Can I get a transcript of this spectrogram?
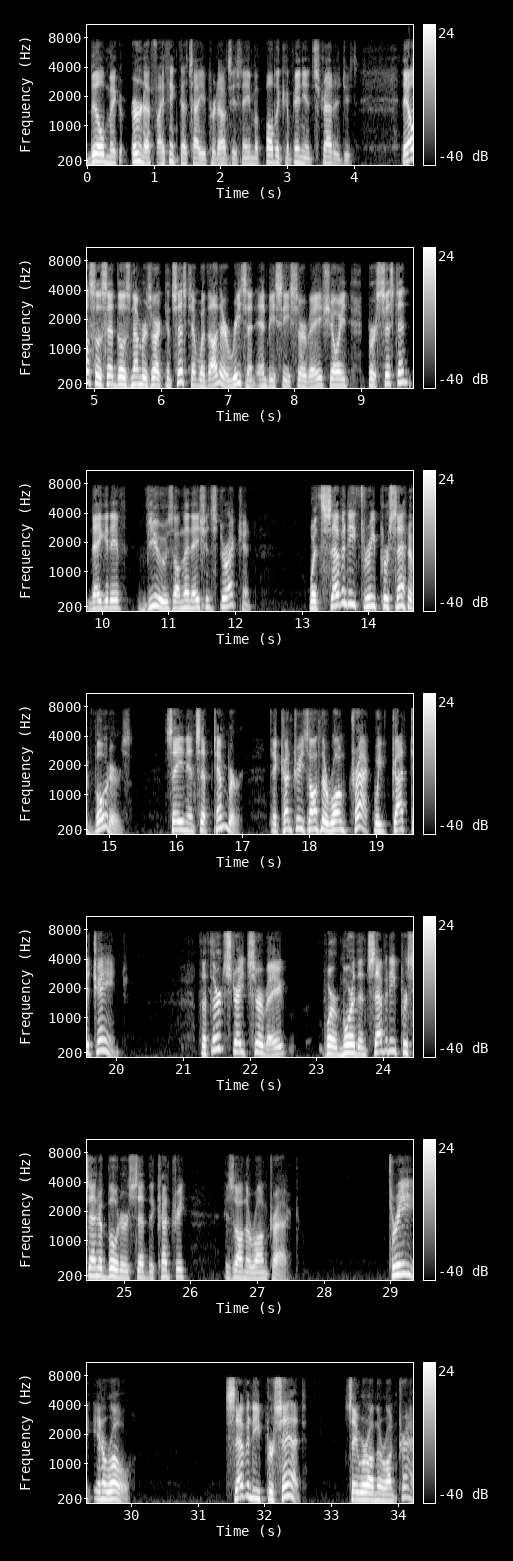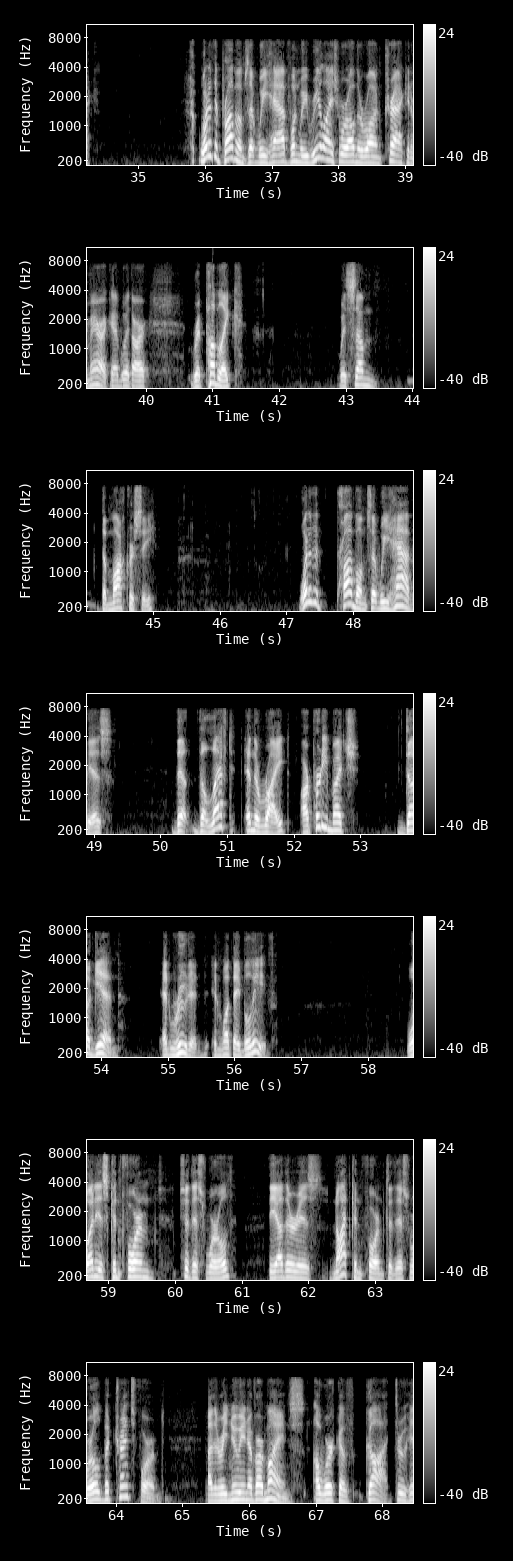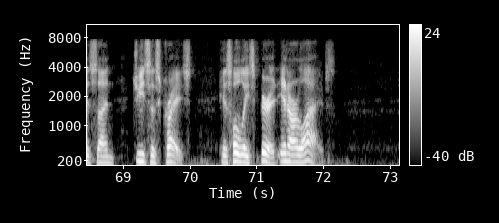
Bill McErniff, I think that's how you pronounce his name, of Public Opinion Strategies. They also said those numbers are consistent with other recent NBC surveys showing persistent negative views on the nation's direction, with 73% of voters saying in September the country's on the wrong track. We've got to change. The third straight survey where more than 70% of voters said the country is on the wrong track. Three in a row. 70% say we're on the wrong track. One of the problems that we have when we realize we're on the wrong track in America with our republic, with some democracy, one of the problems that we have is that the left and the right are pretty much dug in and rooted in what they believe. One is conformed to this world. The other is not conformed to this world, but transformed by the renewing of our minds, a work of God through his Son, Jesus Christ, his Holy Spirit in our lives.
